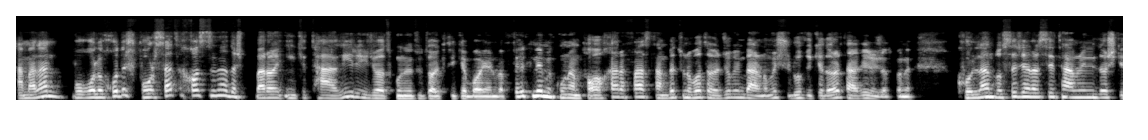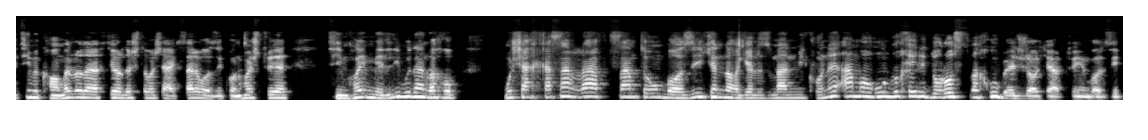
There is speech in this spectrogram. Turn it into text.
عملا به قول خودش فرصت خاصی نداشت برای اینکه تغییر ایجاد کنه تو تاکتیک بایرن و فکر نمی کنم تا آخر فصل هم بتونه با توجه به این برنامه شلوغی که داره تغییر ایجاد کنه. کلا دو سه جلسه تمرینی داشت که تیم کامل رو در اختیار داشته باشه اکثر بازیکن‌هاش توی تیم‌های ملی بودن و خب مشخصا رفت سمت اون بازی که ناگلزمن می‌کنه اما اون رو خیلی درست و خوب اجرا کرد تو این بازی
